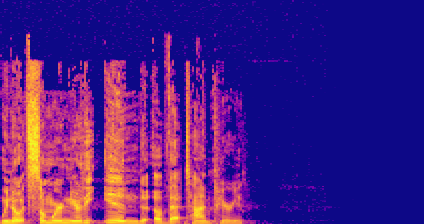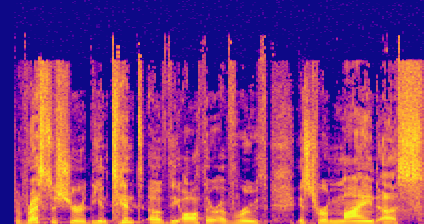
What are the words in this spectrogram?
We know it's somewhere near the end of that time period. But rest assured, the intent of the author of Ruth is to remind us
